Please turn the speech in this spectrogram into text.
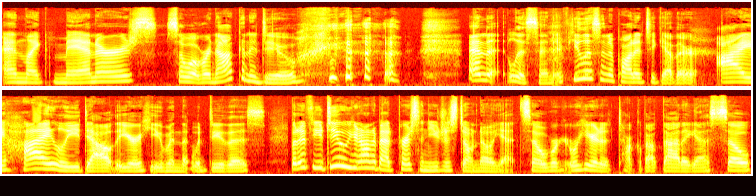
And like manners. So what we're not going to do And listen, if you listen to Potted Together, I highly doubt that you're a human that would do this. But if you do, you're not a bad person. You just don't know yet. So we're, we're here to talk about that, I guess. So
